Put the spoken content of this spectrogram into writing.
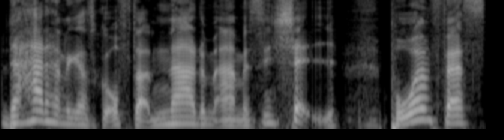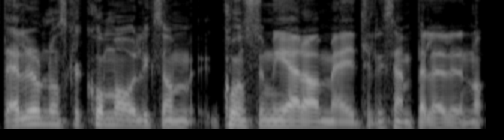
det här händer ganska ofta när de är med sin tjej. På en fest eller om de ska komma och liksom konsumera av mig till exempel eller nå-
